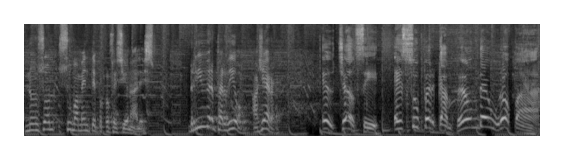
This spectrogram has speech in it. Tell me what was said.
no son sumamente profesionales. River perdió ayer. El Chelsea es supercampeón de Europa.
